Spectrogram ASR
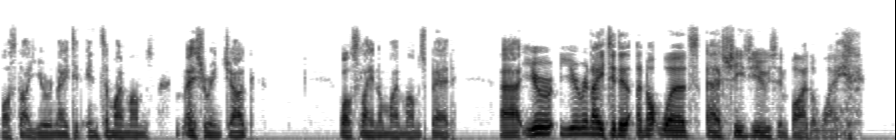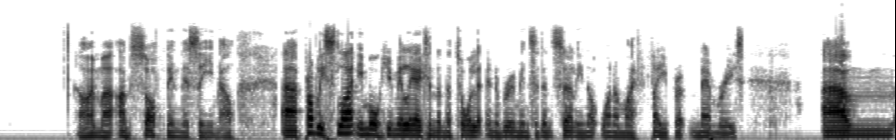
whilst I urinated into my mum's measuring jug whilst laying on my mum's bed. Uh, ur- urinated are not words uh, she's using, by the way. I'm uh, I'm softening this email. Uh, probably slightly more humiliating than the toilet in a room incident. Certainly not one of my favourite memories. Um,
